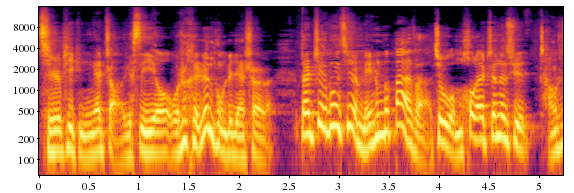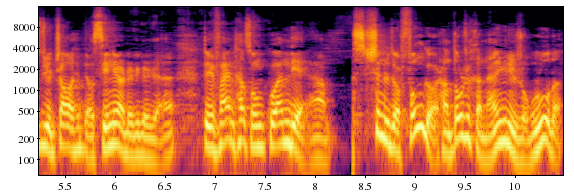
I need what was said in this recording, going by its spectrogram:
其实 Pick 你应该找一个 CEO，我是很认同这件事儿的。但这个东西也没什么办法，就是我们后来真的去尝试去招一些比较 senior 的这个人，对，发现他从观点啊，甚至就风格上都是很难与你融入的。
